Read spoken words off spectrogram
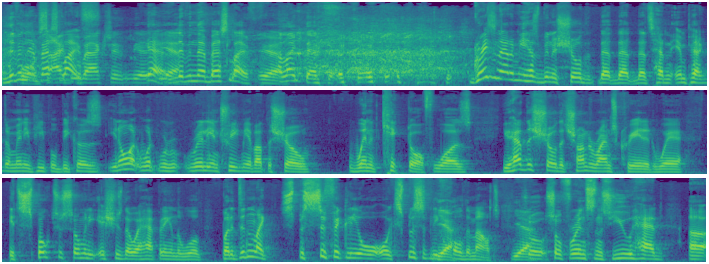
living their best side life. boob action. Yeah, living their best life. Yeah. I like that. Grey's Anatomy has been a show that, that, that, that's had an impact on many people because you know what? What really intrigued me about the show when it kicked off was you had this show that Shonda Rhimes created where it spoke to so many issues that were happening in the world, but it didn't like specifically or, or explicitly Yeah. call them out. Yeah. So, so for instance, you had uh,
